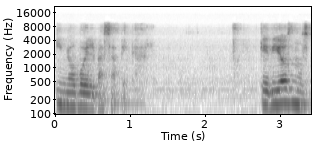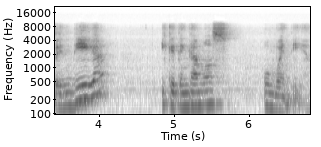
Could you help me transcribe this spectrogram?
y no vuelvas a pecar. Que Dios nos bendiga y que tengamos un buen día.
